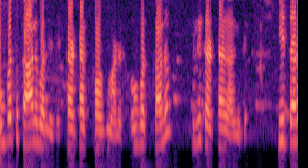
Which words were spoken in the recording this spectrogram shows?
ಒಂಬತ್ತು ಕಾಲು ಬಂದಿದೆ. ಕರೆಕ್ಟ್ ಆಗಿ ಕೌಂಟ್ ಮಾಡಿದ್ರೆ. ಒಂಬತ್ತು ಕಾಲು ಇಲ್ಲಿ ಕರೆಕ್ಟ್ ಆಗಿ ಆಗಿದೆ. ಈ ತರ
